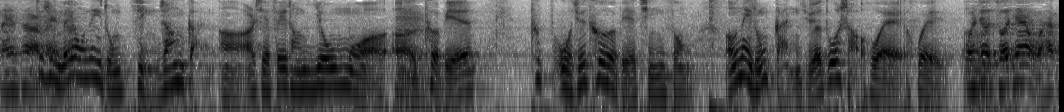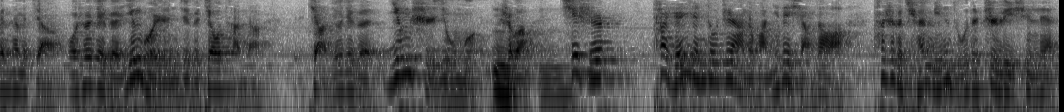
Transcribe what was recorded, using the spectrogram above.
没错，就是没有那种紧张感啊，而且非常幽默，呃，特别特，我觉得特别轻松，然后，那种感觉多少会会。我就昨天我还跟他们讲，我说这个英国人这个交谈呢，讲究这个英式幽默，是吧？其实。他人人都这样的话，你得想到啊，他是个全民族的智力训练。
